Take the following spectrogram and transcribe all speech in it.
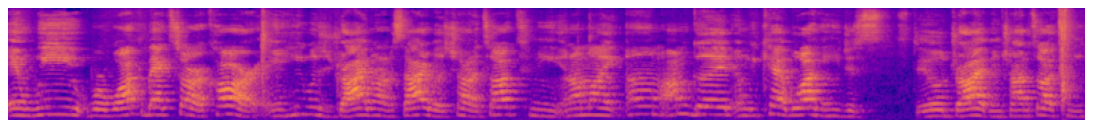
And we were walking back to our car, and he was driving on the side of us trying to talk to me. And I'm like, um, I'm good. And we kept walking. He just still driving, trying to talk to me.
